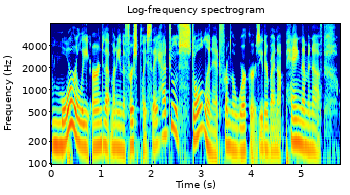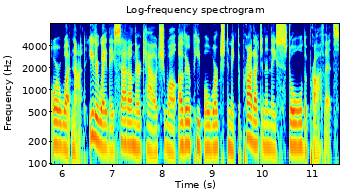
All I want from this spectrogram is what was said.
morally earned that money in the first place. They had to have stolen it from the workers, either by not paying them enough or whatnot. Either way, they sat on their couch while other people worked to make the product and then they stole the profits.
